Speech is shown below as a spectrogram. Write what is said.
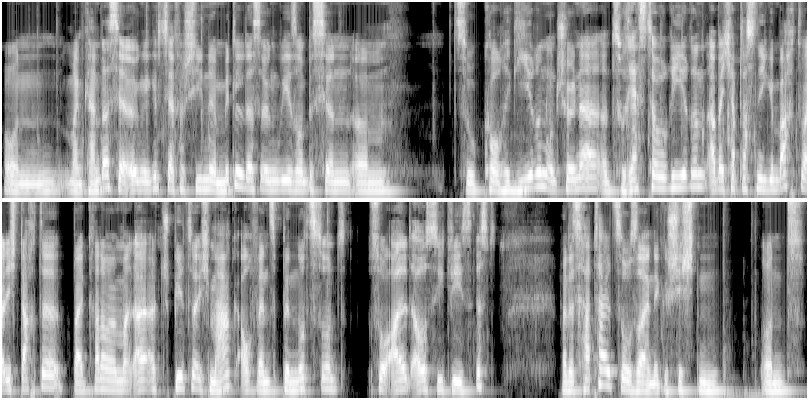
Und man kann das ja irgendwie, gibt's ja verschiedene Mittel, das irgendwie so ein bisschen ähm, zu korrigieren und schöner äh, zu restaurieren. Aber ich habe das nie gemacht, weil ich dachte, bei gerade bei meinem alten Spielzeug, ich mag, auch wenn es benutzt und so alt aussieht, wie es ist. Weil das hat halt so seine Geschichten und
